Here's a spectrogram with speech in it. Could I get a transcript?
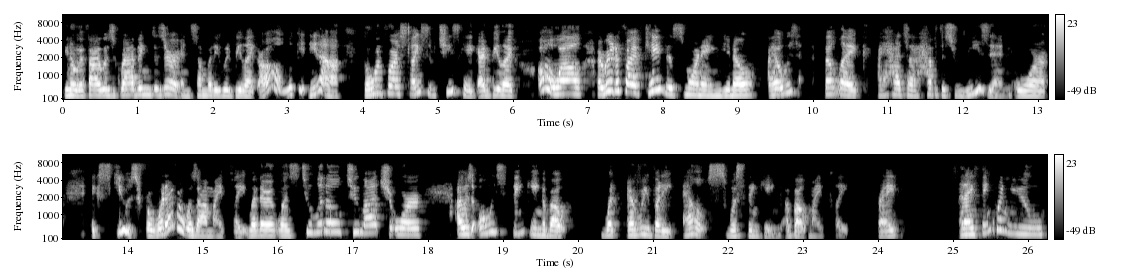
you know, if I was grabbing dessert and somebody would be like, oh, look at Nina going for a slice of cheesecake, I'd be like, oh, well, I ran a 5K this morning. You know, I always felt like I had to have this reason or excuse for whatever was on my plate, whether it was too little, too much, or I was always thinking about what everybody else was thinking about my plate, right? And I think when you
